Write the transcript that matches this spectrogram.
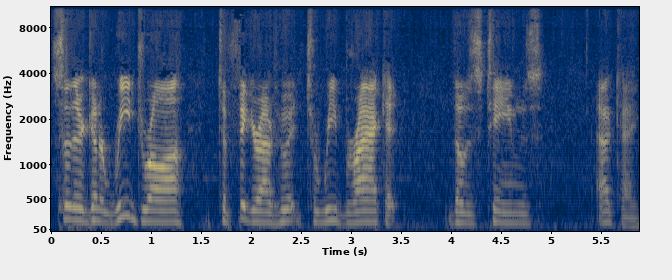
So they're going to redraw to figure out who to re-bracket those teams. Okay,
